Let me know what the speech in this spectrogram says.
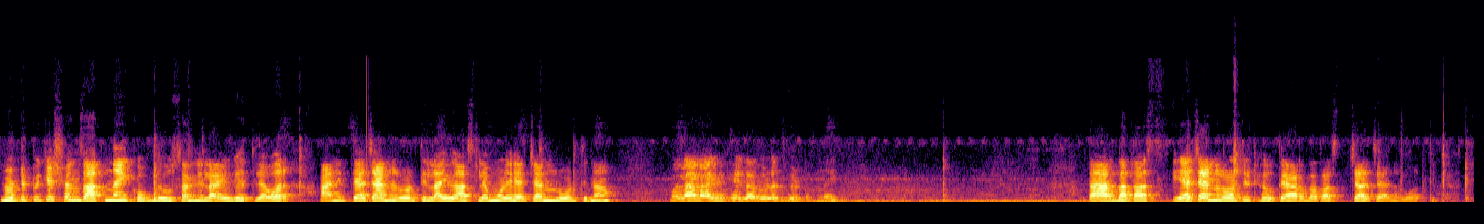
नोटिफिकेशन जात नाही खूप दिवसांनी लाईव्ह घेतल्यावर. आणि त्या चॅनलवरती लाईव्ह असल्यामुळे ह्या चॅनलवरती ना मला लाईव्ह घ्यायला वेळच भेटत नाही. तर अर्धा तास या चॅनलवरती ठेवते अर्धा तास त्या चॅनलवरती ठेवते.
